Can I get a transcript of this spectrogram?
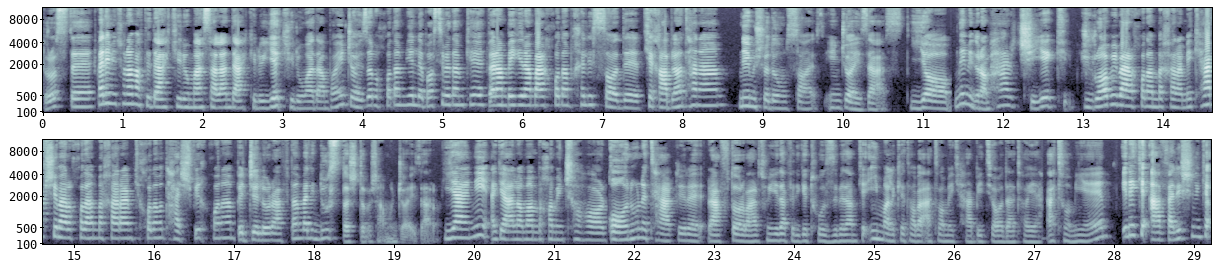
درسته؟ ولی می‌تونم وقتی ده کیلو مثلا ده کیلو یک کیلو اومدم پایین جایزه به خودم یه لباسی بدم که برم بگیرم بر خودم خیلی ساده که قبلا تنم نمی‌شده اون سایز. این جایزه است. یا نمی‌دونم هر چی یک جورابی بر خودم بخرم یک کفشی بر خودم بخرم که خودم رو تشویق کنم به جلو رفتن ولی دوست داشته باشم اون جایزه رو. یعنی اگه الان من بخوام این چهار قانون تغییر رفتار رو براتون یه دفعه دیگه توضیح بدم که این مال کتاب اتمیک هابیت یا عادت های اتمیه اینه که اولیش اینه که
